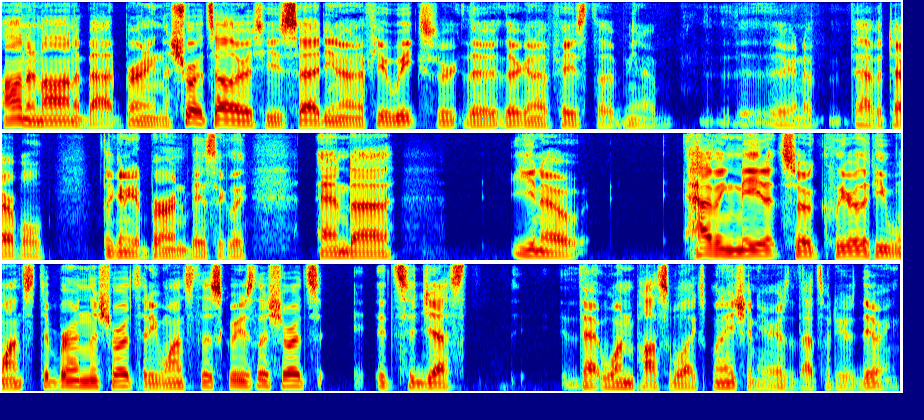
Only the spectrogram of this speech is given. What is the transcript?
on and on about burning the short sellers. He said, you know, in a few weeks they're, they're going to face the, you know, they're going to have a terrible, they're going to get burned basically. And, uh, you know, having made it so clear that he wants to burn the shorts, that he wants to squeeze the shorts, it suggests that one possible explanation here is that that's what he was doing.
